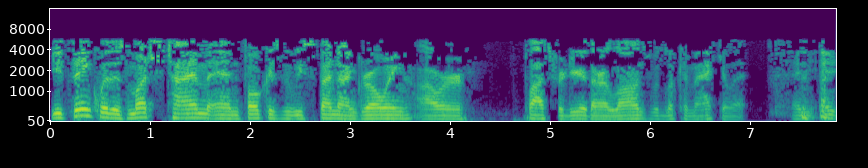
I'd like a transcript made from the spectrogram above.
you'd think with as much time and focus that we spend on growing our plots for deer that our lawns would look immaculate. And, and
